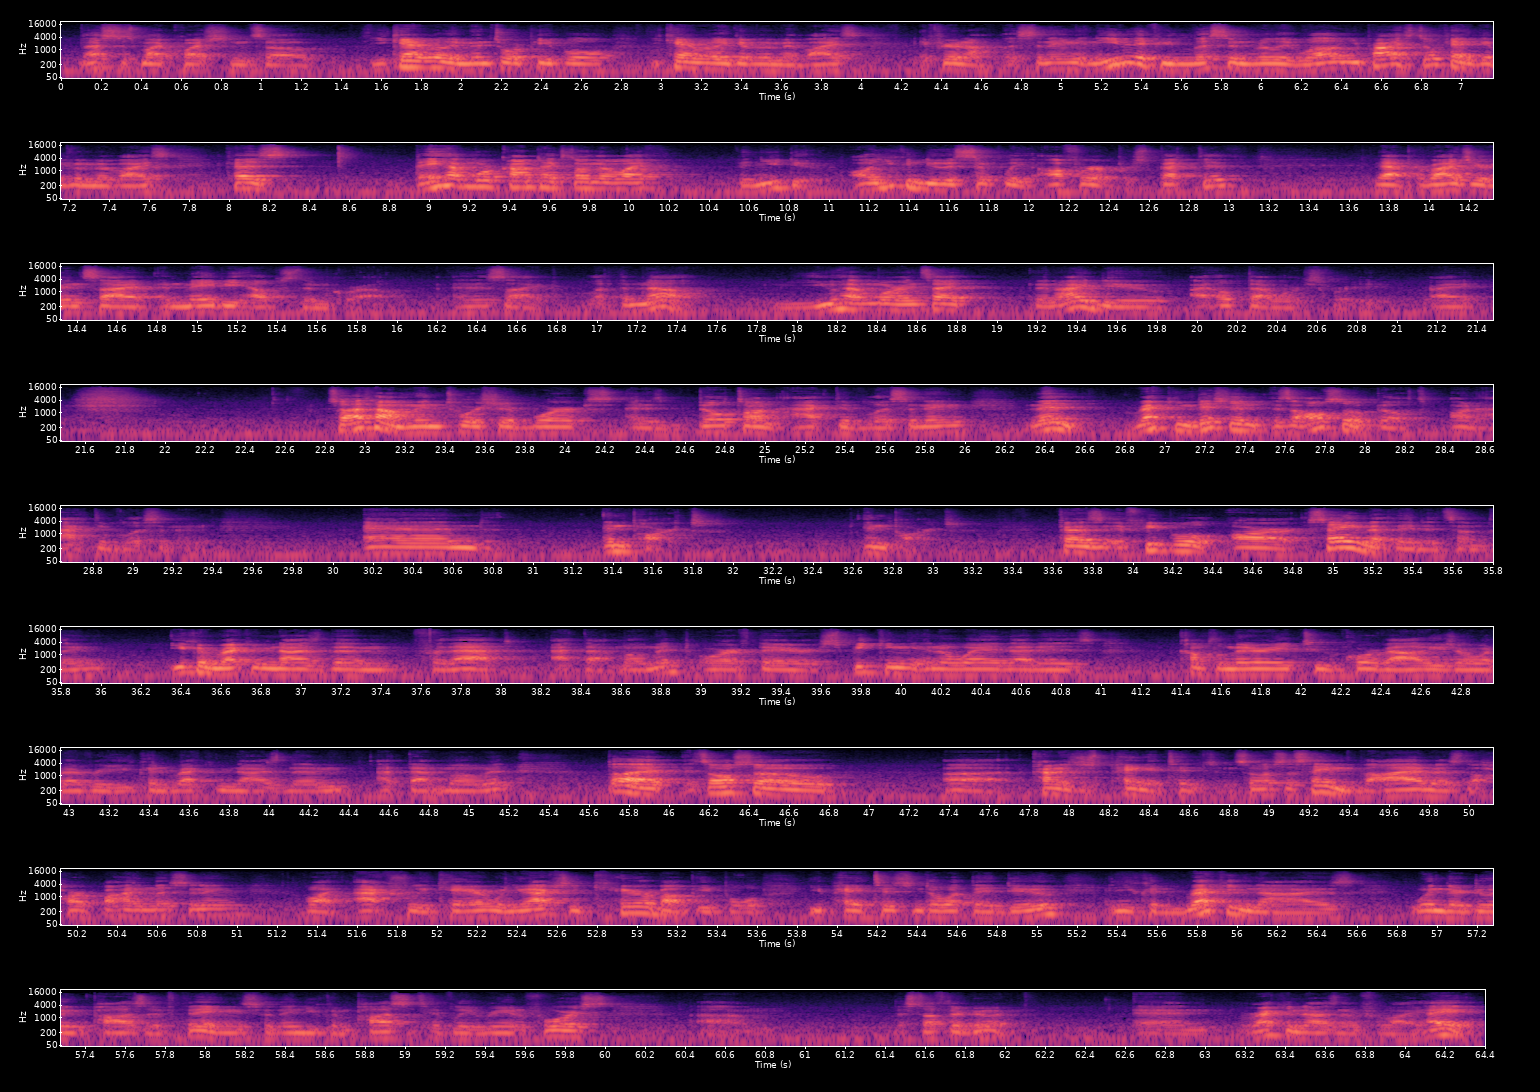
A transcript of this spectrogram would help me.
That's just my question. So you can't really mentor people, you can't really give them advice if you're not listening. And even if you listen really well, you probably still can't give them advice because they have more context on their life than you do. All you can do is simply offer a perspective that provides your insight and maybe helps them grow. And it's like, let them know. You have more insight than I do, I hope that works for you, right? So that's how mentorship works and is built on active listening. And then recognition is also built on active listening. And in part, in part. Because if people are saying that they did something, you can recognize them for that at that moment. Or if they're speaking in a way that is complementary to core values or whatever, you can recognize them at that moment. But it's also uh, kind of just paying attention. So it's the same vibe as the heart behind listening, like actually care. When you actually care about people, you pay attention to what they do, and you can recognize when they're doing positive things. So then you can positively reinforce um, the stuff they're doing, and recognize them for like, hey,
